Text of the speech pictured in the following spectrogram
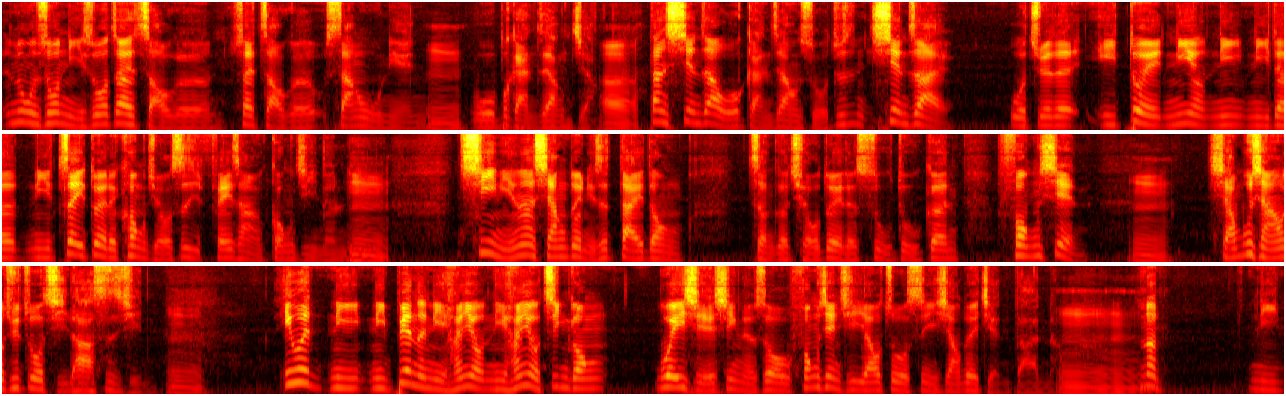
如果说你说再找个再找个三五年，嗯，我不敢这样讲，嗯，但现在我敢这样说，就是现在我觉得一队你有你你的你这一队的控球是非常有攻击能力，嗯，七年那相对你是带动。整个球队的速度跟锋线，嗯，想不想要去做其他事情，嗯，因为你你变得你很有你很有进攻威胁性的时候，锋线其实要做的事情相对简单了，嗯，那你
